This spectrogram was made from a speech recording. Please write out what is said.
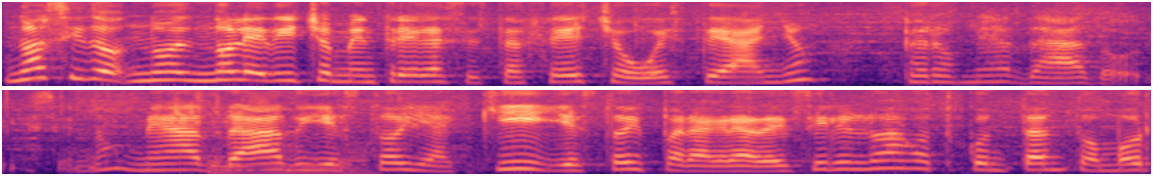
No, ha sido, no, le he dicho me entregas esta fecha o este año, pero me ha dado, dice, ¿no? Me ha dado y estoy aquí y estoy para agradecer y lo hago con tanto amor.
